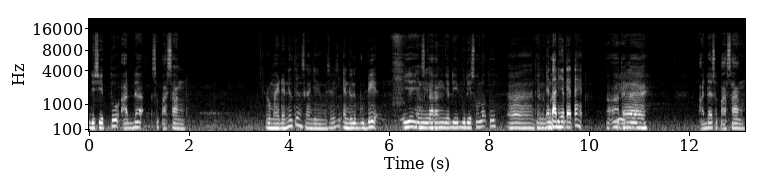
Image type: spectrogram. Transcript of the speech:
di situ ada sepasang. Rumahnya Daniel tuh yang sekarang jadi rumah siapa sih? Yang dulu Bude ya? Iya yang sekarang jadi Bude Solo tuh. Ah, Yang yang tadinya teteh Ah, ah, teteh. ada sepasang.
